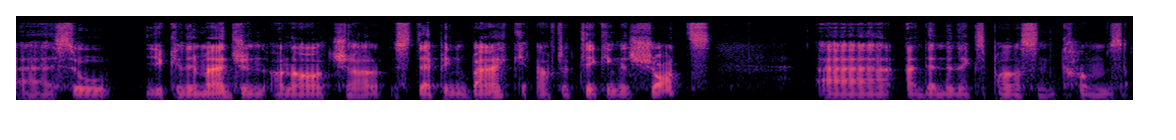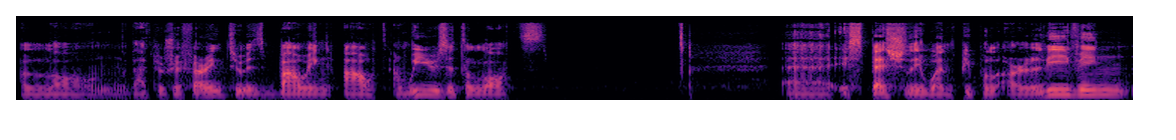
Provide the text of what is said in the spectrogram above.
Uh, so you can imagine an archer stepping back after taking a shot, uh, and then the next person comes along. That was referring to is bowing out, and we use it a lot. uh, especially when people are leaving,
